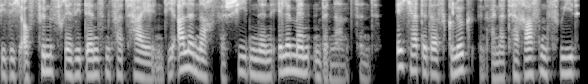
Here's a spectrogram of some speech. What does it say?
die sich auf fünf Residenzen verteilen, die alle nach verschiedenen Elementen benannt sind. Ich hatte das Glück, in einer Terrassensuite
